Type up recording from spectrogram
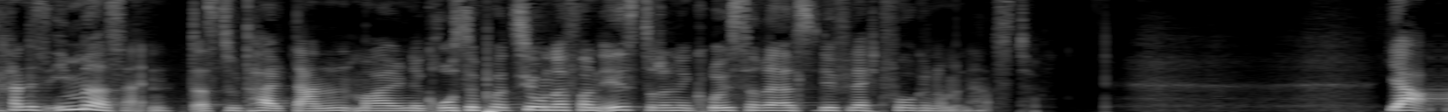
kann es immer sein, dass du halt dann mal eine große Portion davon isst oder eine größere, als du dir vielleicht vorgenommen hast. Ja,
